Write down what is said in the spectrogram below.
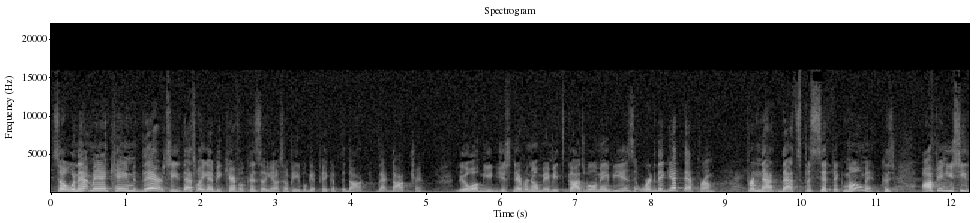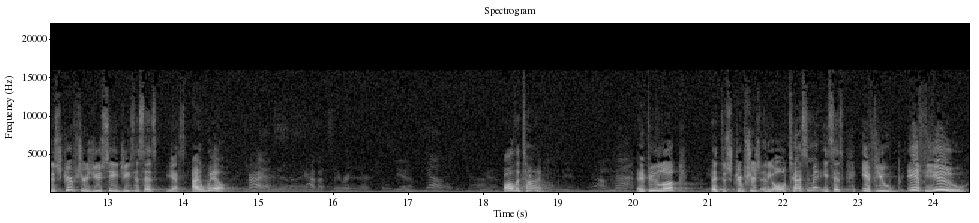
So when that man came there, see, that's why you got to be careful because you know some people get pick up the doc, that doctrine. Well, you just never know. Maybe it's God's will, maybe it isn't. Where did they get that from? From that that specific moment. Because often you see the scriptures, you see Jesus says, "Yes, I will," That's right. Yeah, that's it right there. Yeah. all the time. And if you look at the scriptures in the Old Testament, he says, "If you, if you,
